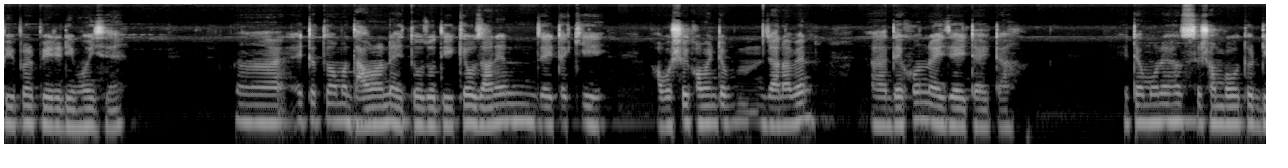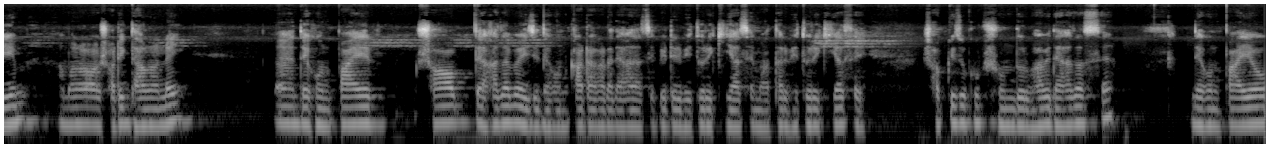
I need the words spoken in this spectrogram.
পিঁপড়ার পেটে ডিম হয়েছে। এটা তো আমার ধারণা নেই। তো যদি কেউ জানেন যে এটা কি, অবশ্যই কমেন্টে জানাবেন। দেখুন এই যে এটা এটা। এটা মনে হচ্ছে সম্ভবত ডিম। আমার সঠিক ধারণা নেই। দেখুন, পায়ের সব দেখা যাবে, এই যে দেখুন কাটা কাটা দেখা যাচ্ছে, পেটের ভিতরে কি আছে, মাথার ভিতরে কি আছে সব কিছু খুব সুন্দরভাবে দেখা যাচ্ছে। দেখুন পায়েও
